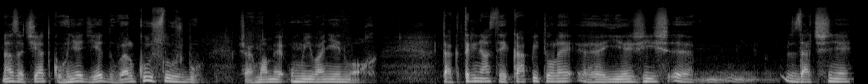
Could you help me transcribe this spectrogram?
na začiatku hneď jednu veľkú službu. Však máme umývanie nôh tak v 13. kapitole e, Ježiš e, začne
